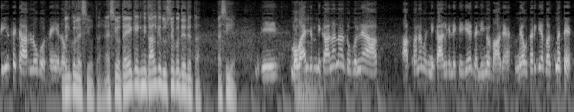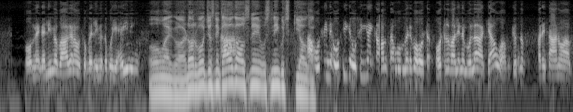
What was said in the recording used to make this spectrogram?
तीन से चार लोग होते हैं ये लोग। बिल्कुल ऐसी होता है ऐसी होता है। एक एक निकाल के दूसरे को दे देता ऐसी है जी मोबाइल जब निकाला ना तो बोले आप आपका ना कुछ निकाल के लेके गया गली में भागा है मैं उतर गया बस में से। और मैं गली में भाग रहा हूँ तो गली में तो कोई है ही नहीं। ओ माय गॉड और वो जिसने कहा होगा उसने उसने ही कुछ किया हाँ होगा। उसी ने उसी का उसी का ही काम था। वो मेरे को होटल होटल वाले ने बोला क्या हुआ? क्यों इतना परेशान हो आप?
